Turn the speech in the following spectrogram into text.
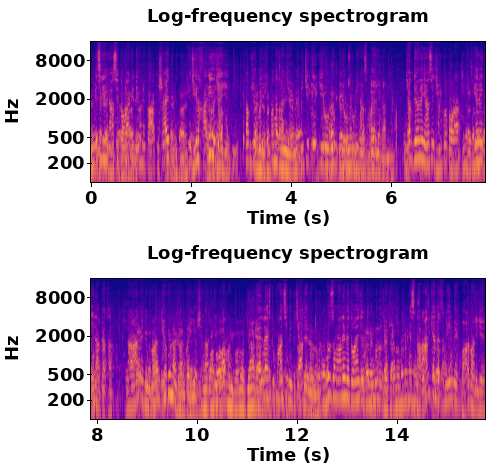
इसलिए यहाँ से तोड़ा कि देव ने कहा कि शायद ये झील खाली हो जाएगी। तब जो बड़ी पता चल जाएगा। नीचे गिर गई डूब गई, उसको यहाँ से बाहर निकाली जब देव ने यहाँ से झील को तोड़ा, ये रेती इलाका था। नारायण तूफ़ान परी ने "ऐ अल्लाह इस तूफ़ान से भी बचा देना। उस जमाने में दुआएँ जल्दी कबूल हो जाती इस नारायण के अंदर ज़मीन में एक बाढ़ बन गया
